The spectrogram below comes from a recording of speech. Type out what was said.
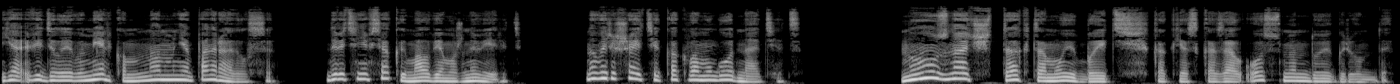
Я видела его мельком, но он мне понравился. Да ведь и не всякой молве можно верить. Но вы решайте, как вам угодно, отец». «Ну, значит, так тому и быть, как я сказал Осмунду и Грюнде.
